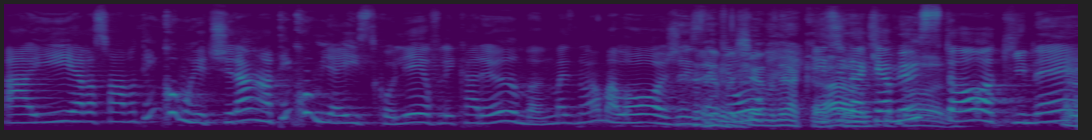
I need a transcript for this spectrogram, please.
Aí elas falavam, tem como retirar? Tem como ir aí escolher? Eu falei, caramba, mas não é uma loja. Isso daqui é, um- minha esse casa, daqui é meu estoque, né?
